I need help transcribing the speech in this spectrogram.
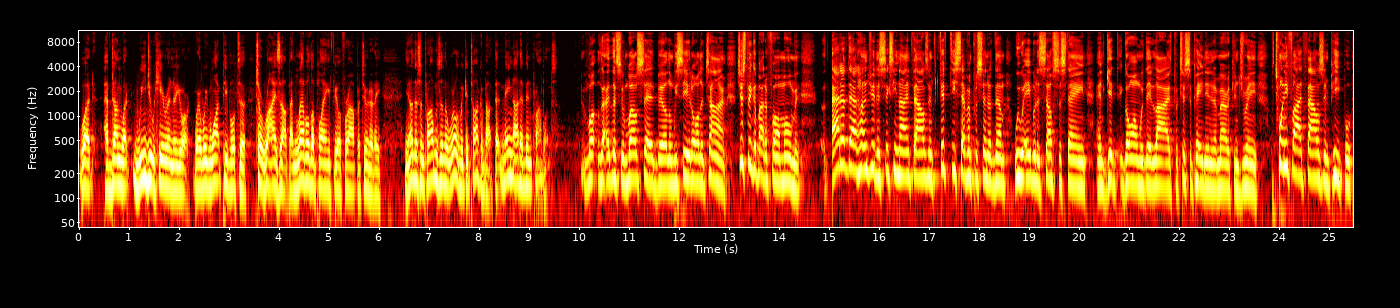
what, have done what we do here in New York, where we want people to, to rise up and level the playing field for opportunity, you know, there's some problems in the world we could talk about that may not have been problems. Well, listen, well said, Bill, and we see it all the time. Just think about it for a moment. Out of that 169,000, 57% of them we were able to self-sustain and get go on with their lives, participating in an American dream. 25,000 people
